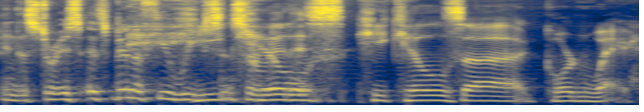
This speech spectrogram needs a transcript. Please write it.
in the story. It's, it's been a few weeks he since I read it. he kills uh, Gordon Way.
